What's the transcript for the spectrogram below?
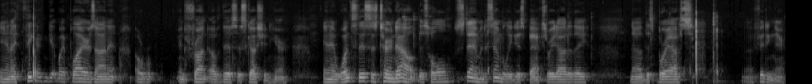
And I think I can get my pliers on it in front of this escutcheon here. And then once this is turned out, this whole stem and assembly just backs right out of the uh, this brass uh, fitting there.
